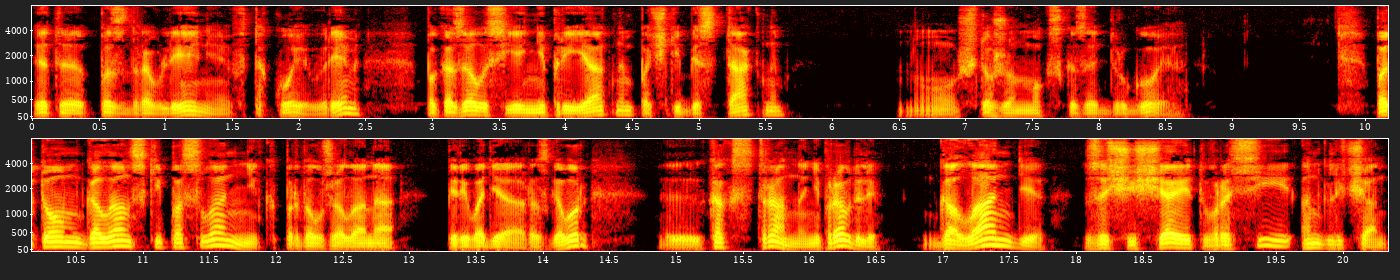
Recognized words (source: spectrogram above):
Это поздравление в такое время показалось ей неприятным, почти бестактным. Но что же он мог сказать другое? Потом голландский посланник, продолжала она, переводя разговор, «э, как странно, не правда ли? Голландия защищает в России англичан.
